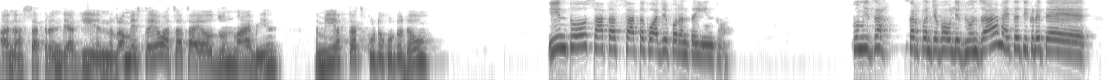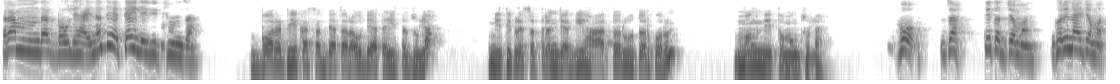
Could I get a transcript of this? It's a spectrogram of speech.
आणि सतरंजा घी अन रमेश तर येवाचाच आहे अजून माय भिन. मी एकटाच कुठं कुठं जाऊ? येईन तो सात सात वाजेपर्यंत येईन तो. तुम्ही जा सरपंच भाऊले घेऊन जा नाही तर तिकडे ते रामदास भाऊले आहे ना ते त्याला घेऊन जा. बरं ठीक आहे. सध्याचा राहू दे आता इथं तुला मी तिकडे सतरंजा घी हा तर उतर करून मग नेतो मग तुला जा तिथंच जमन घरी नाही जमत.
